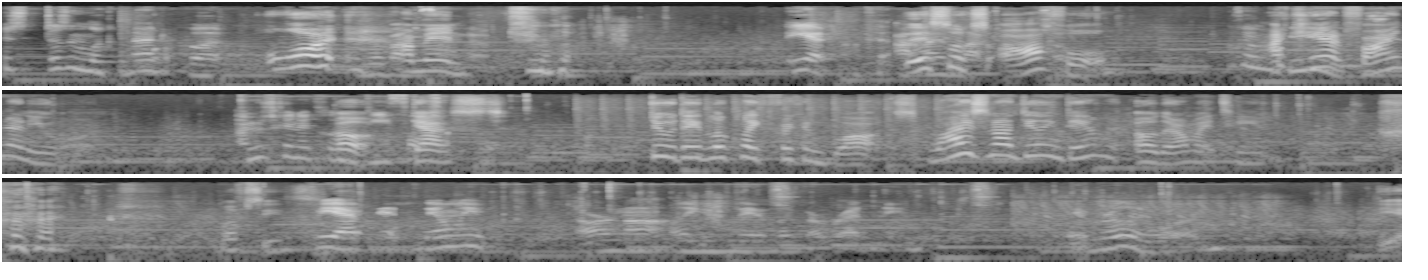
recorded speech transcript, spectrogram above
It doesn't look bad, but What? I'm in. yeah. This I looks awful. so- I can't find anyone. I'm just gonna click Oh, default. guest. Dude, they look like freaking blocks. Why is it not dealing damage? Oh, they're on my team. Whoopsies. Yeah, they- they only are not like they have like a red name. They really would. The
